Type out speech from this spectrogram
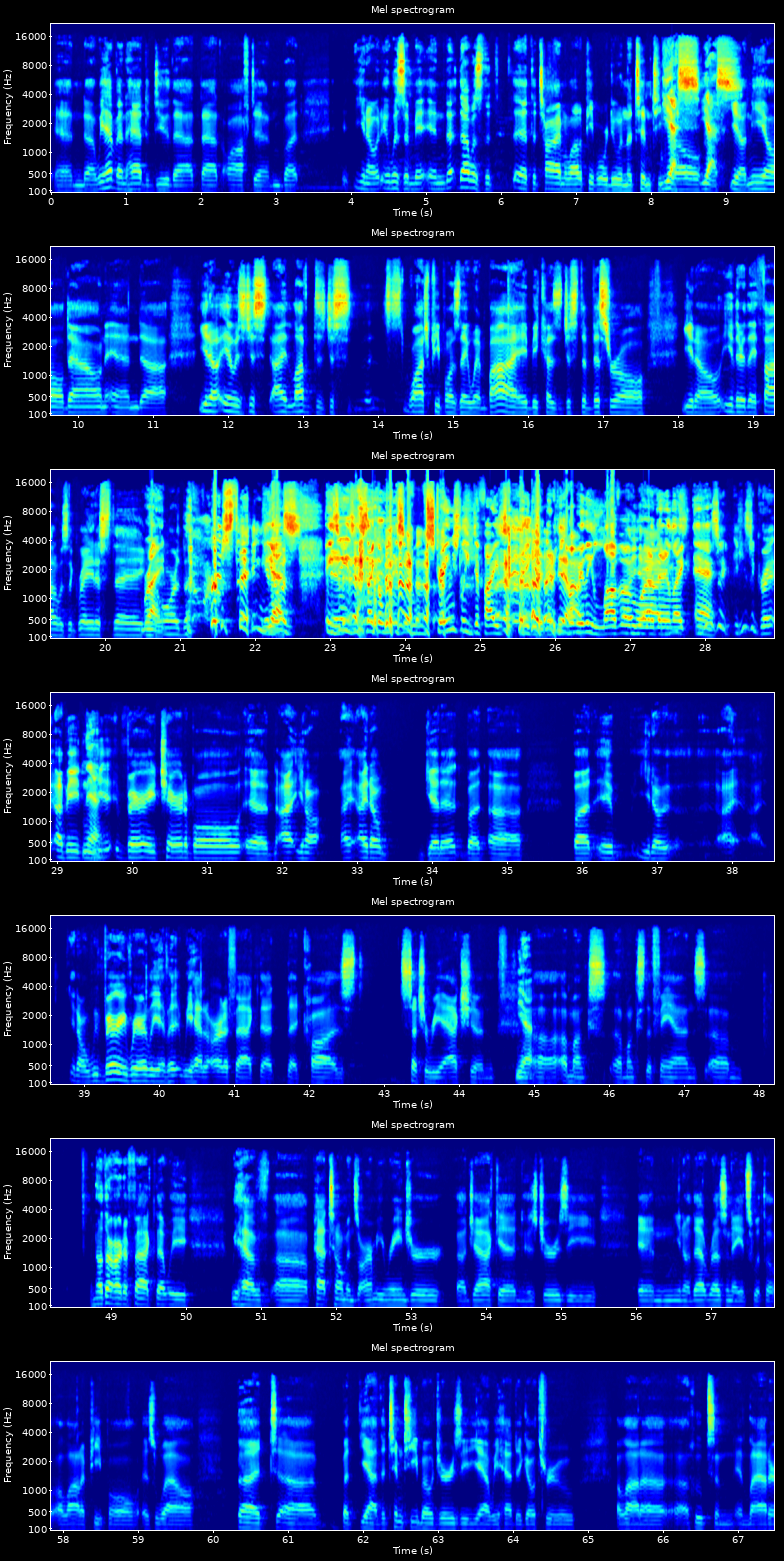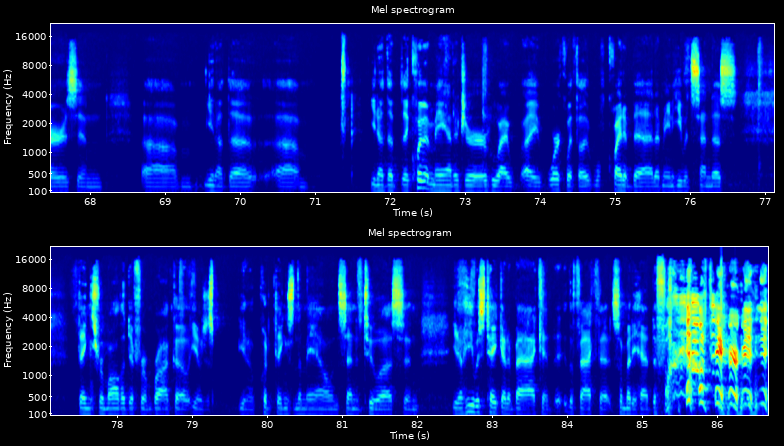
and uh, we haven't had to do that that often but you know, it was a and that, was the at the time a lot of people were doing the Tim Tebow, yes, yes, you know, kneel down, and uh, you know, it was just I loved to just watch people as they went by because just the visceral. You know, either they thought it was the greatest thing, right. or the worst thing. Yes, know, he's, he's, he's, like a, a strongely divisive figure that people yeah. really love him, yeah, or they're like, eh. He's a, he's a great. I mean, yeah. he, very charitable, and I, you know, I, I don't get it, but uh, but it you know I, I, you know we very rarely have it, we had an artifact that that caused such a reaction yeah. uh, amongst amongst the fans. Um, another artifact that we we have uh, Pat Tillman's Army Ranger uh, jacket and his jersey, and you know that resonates with a, a lot of people as well. But uh, but yeah, the Tim Tebow jersey, yeah, we had to go through a lot of uh, hoops and, and, ladders, and um, you know the um, you know the, the equipment manager who I, I work with a, quite a bit. I mean, he would send us things from all the different Bronco, you know, just you know, put things in the mail and send it to us, and you know, he was taken aback at the fact that somebody had to fly out there and,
